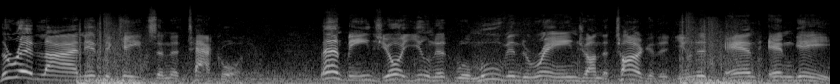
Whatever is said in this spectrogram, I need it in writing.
The red line indicates an attack order. That means your unit will move into range on the targeted unit and engage.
